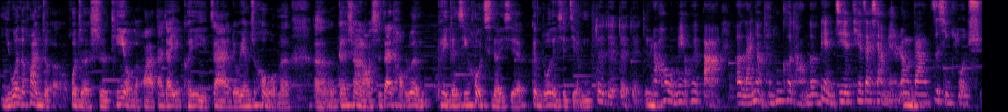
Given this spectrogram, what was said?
疑问的患者或者是听友的话，大家也可以在留言之后，我们呃跟尚老师再讨论，可以更新后期的一些更多的一些节目。对对对对对，嗯然后我们也会把呃蓝鸟疼痛课堂的链接贴在下面，让嗯大家自行索取。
